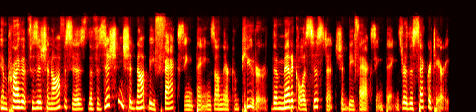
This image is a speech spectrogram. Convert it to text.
in private physician offices, the physician should not be faxing things on their computer. The medical assistant should be faxing things or the secretary.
